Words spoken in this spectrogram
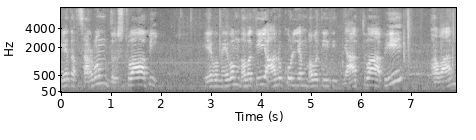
एतत् सर्वं दृष्ट्वापि एवमेवं भवति आनुकूल्यं भवति इति ज्ञात्वापि भवान्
